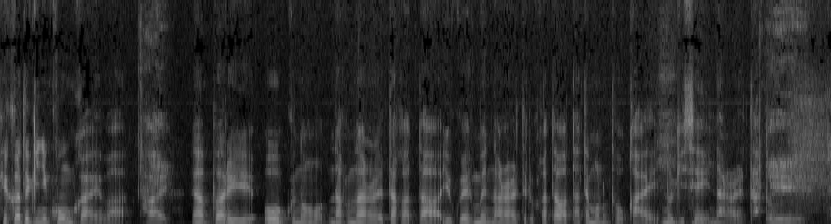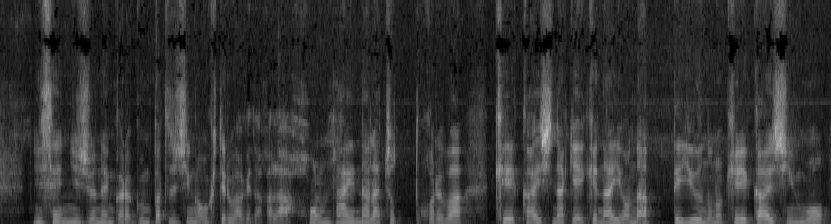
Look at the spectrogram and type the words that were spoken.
結果的に今回は、やっぱり多くの亡くなられた方、行方不明になられている方は建物倒壊の犠牲になられたと。えー、2020年から群発地震が起きてるわけだから本来ならちょっとこれは警戒しなきゃいけないよなっていうのの警戒心を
